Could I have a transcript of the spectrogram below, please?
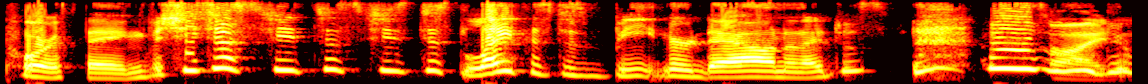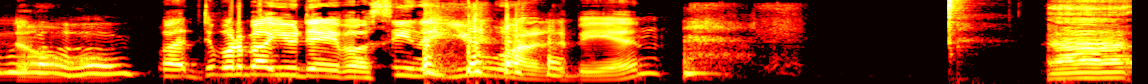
poor thing. But she just, she just, she's just life is just beating her down, and I just, I just want I to give her a know. hug. But what about you, Dave? A scene that you wanted to be in? Uh,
